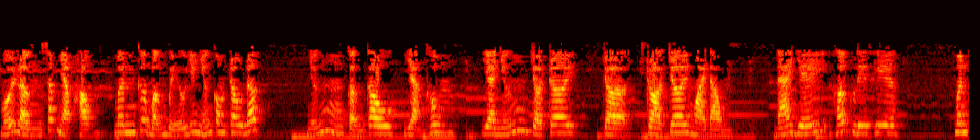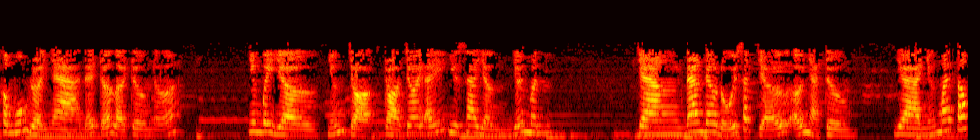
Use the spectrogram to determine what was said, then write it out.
Mỗi lần sắp nhập học, Minh cứ bận biệu với những con trâu đất, những ờ, cần câu, dàn thun và những trò chơi, trò, trò chơi ngoài đồng, đá giấy, hớt lia thia. Minh không muốn rời nhà để trở lại trường nữa. Nhưng bây giờ, những trò, trò chơi ấy như xa dần với Minh. Chàng đang đeo đuổi sách vở ở nhà trường, và những mái tóc,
